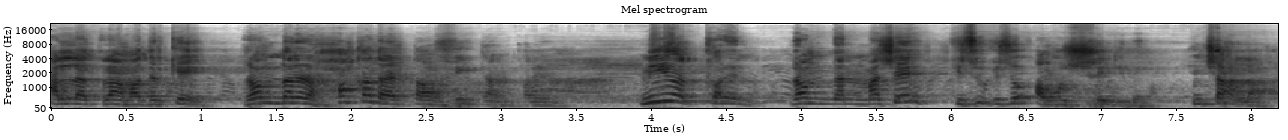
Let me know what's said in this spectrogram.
আল্লাহ তালা আমাদেরকে রমজানের হক আদায়ের তৌফিক দান করেন। নিয়ত করেন। রমজান মাসে কিছু কিছু অবশ্যই দিবেন। ইনশাআল্লাহ।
